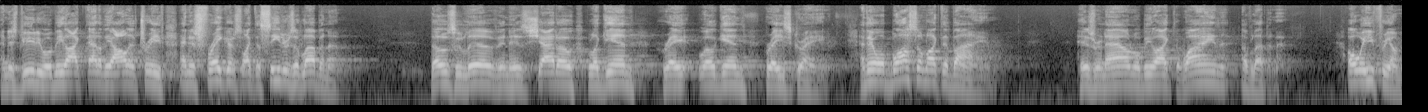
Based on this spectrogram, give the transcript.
And his beauty will be like that of the olive tree, and his fragrance like the cedars of Lebanon. Those who live in his shadow will again, ra- will again raise grain, and they will blossom like the vine. His renown will be like the wine of Lebanon. O Ephraim,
